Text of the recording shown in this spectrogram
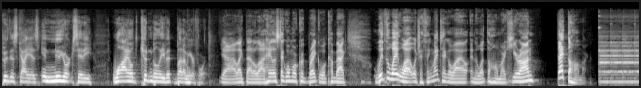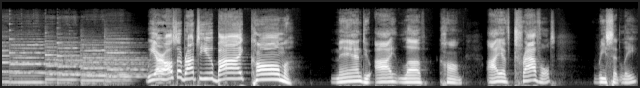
who this guy is in new york city wild couldn't believe it but i'm here for it Yeah, I like that a lot. Hey, let's take one more quick break and we'll come back with the wait what, which I think might take a while, and the what the hallmark here on Back the Hallmark. We are also brought to you by Calm. Man, do I love Calm. I have traveled recently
